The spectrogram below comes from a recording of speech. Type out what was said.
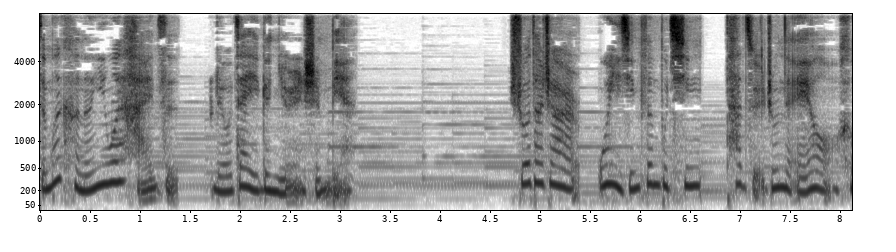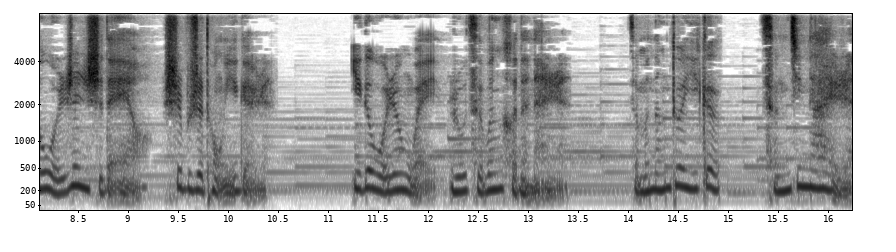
怎么可能因为孩子留在一个女人身边？说到这儿，我已经分不清他嘴中的 L 和我认识的 L 是不是同一个人。一个我认为如此温和的男人，怎么能对一个曾经的爱人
